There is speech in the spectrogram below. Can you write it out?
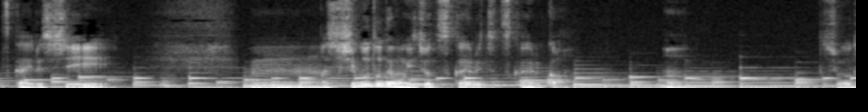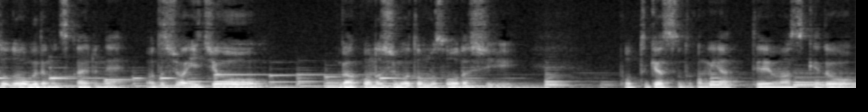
使えるしうん、仕事でも一応使えるっちゃ使えるか。仕事道具でも使えるね。私は一応学校の仕事もそうだしポッドキャストとかもやってますけど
